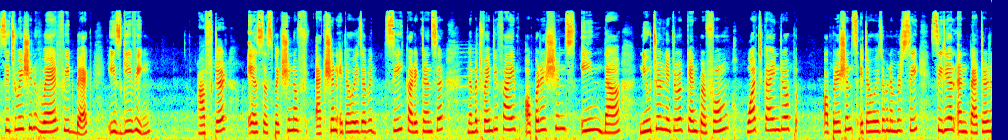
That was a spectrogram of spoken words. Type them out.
situation where feedback is giving after a suspicion of action? এটা হয়ে যাবে C correct answer twenty five operations in the neutral network can perform what kind of operations এটা হয়ে যাবে number C serial and pattern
